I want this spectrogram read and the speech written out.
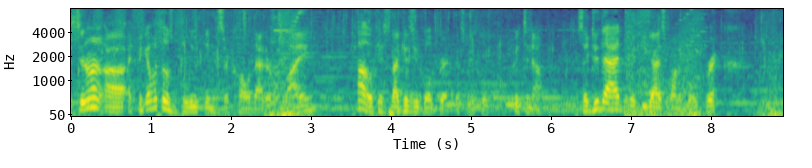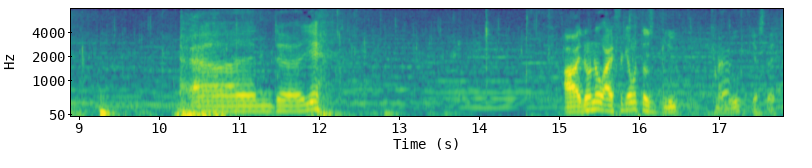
still don't, uh, I forget what those blue things are called that are flying. Oh, okay, so that gives you gold brick. That's pretty cool. Good to know. So do that if you guys want a gold brick. And, uh, yeah. I don't know, I forget what those blue... Can I move? Yes, they can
